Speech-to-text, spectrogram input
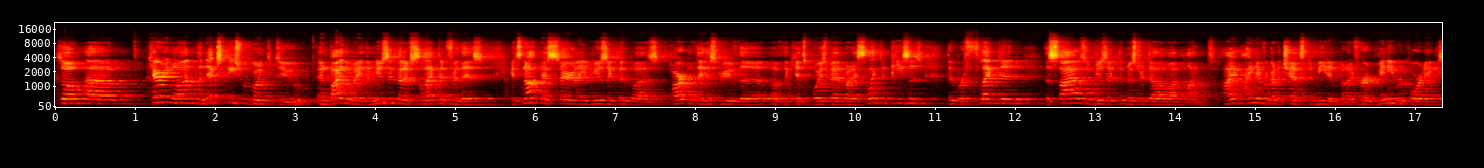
So, um, carrying on, the next piece we're going to do, and by the way, the music that I've selected for this, it's not necessarily music that was part of the history of the of the Kits Boys Band, but I selected pieces that reflected the styles of music that Mr. Delamont liked. I, I never got a chance to meet him, but I've heard many recordings,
